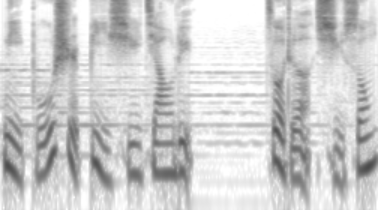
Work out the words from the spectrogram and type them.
你不是必须焦虑。作者许嵩。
